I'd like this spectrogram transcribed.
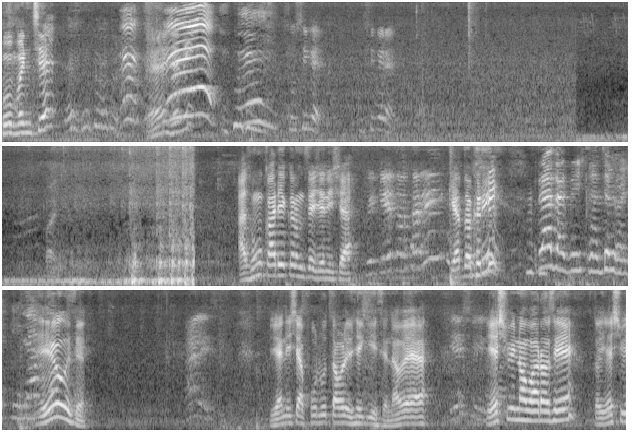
હું બનશે? હે જેની? શું શીખે? શીખે આ શું કાર્યક્રમ છે જેનિશા? કે તો ખરી. એવું છે? જેનિશા ફૂલ ઉતાવળી થઈ ગઈ છે. ને હવે યશવી યશવી નો વારો છે તો યશવી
